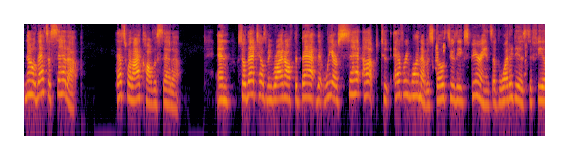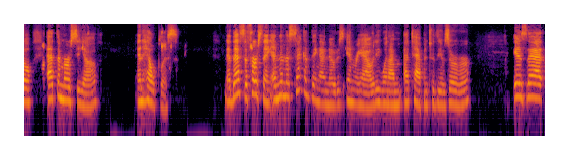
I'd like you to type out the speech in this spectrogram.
No, that's a setup. That's what I call the setup. And so that tells me right off the bat that we are set up to every one of us go through the experience of what it is to feel at the mercy of and helpless. Now that's the first thing. And then the second thing I notice in reality when I'm, I tap into the observer is that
